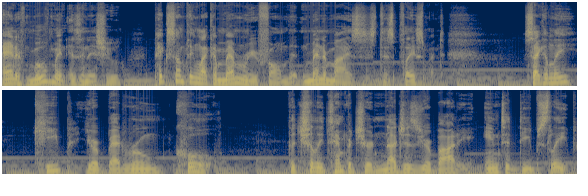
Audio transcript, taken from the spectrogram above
And if movement is an issue, pick something like a memory foam that minimizes displacement. Secondly, keep your bedroom cool. The chilly temperature nudges your body into deep sleep.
